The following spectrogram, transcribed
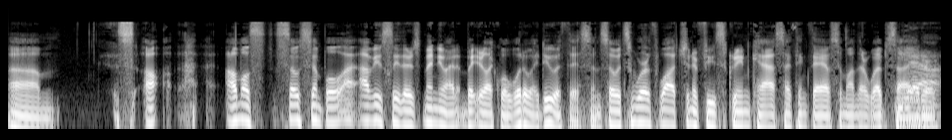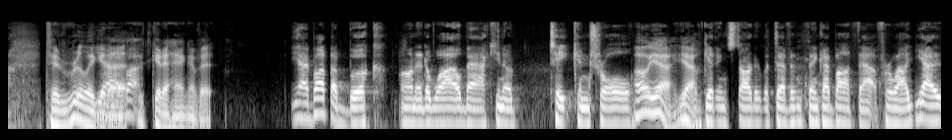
um, Uh, almost so simple. Obviously, there's menu item, but you're like, well, what do I do with this? And so it's worth watching a few screencasts. I think they have some on their website, yeah. or to really get yeah, a bought, get a hang of it. Yeah, I bought a book on it a while back. You know, take control. Oh yeah, yeah. getting started with Devon Think I bought that for a while. Yeah,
